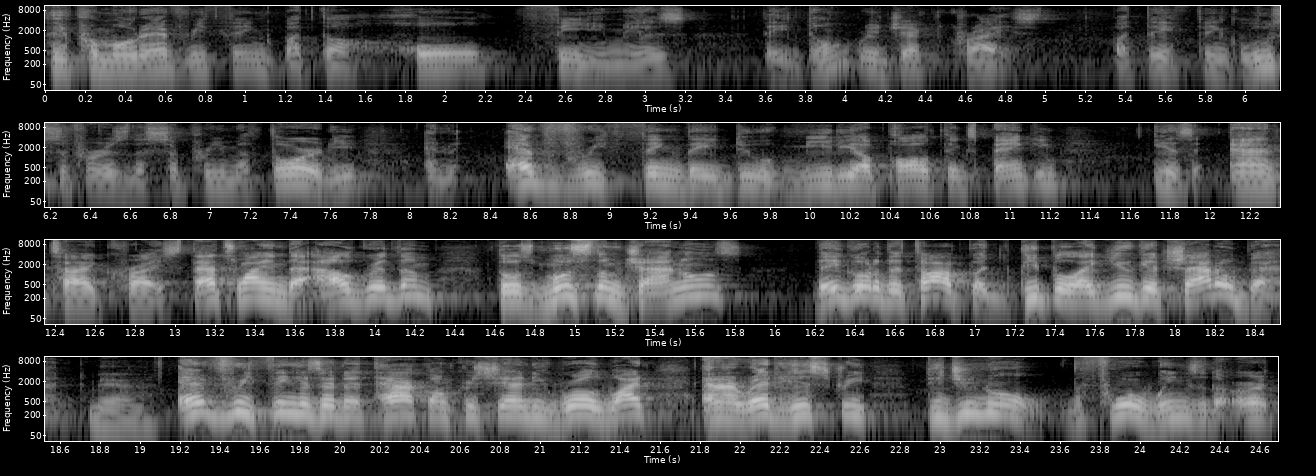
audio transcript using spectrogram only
They promote everything, but the whole theme is they don't reject Christ, but they think Lucifer is the supreme authority, and everything they do, media, politics, banking, is anti-Christ. That's why in the algorithm, those Muslim channels, they go to the top, but people like you get shadow banned. Yeah. Everything is an attack on Christianity worldwide. And I read history. Did you know the four wings of the earth?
